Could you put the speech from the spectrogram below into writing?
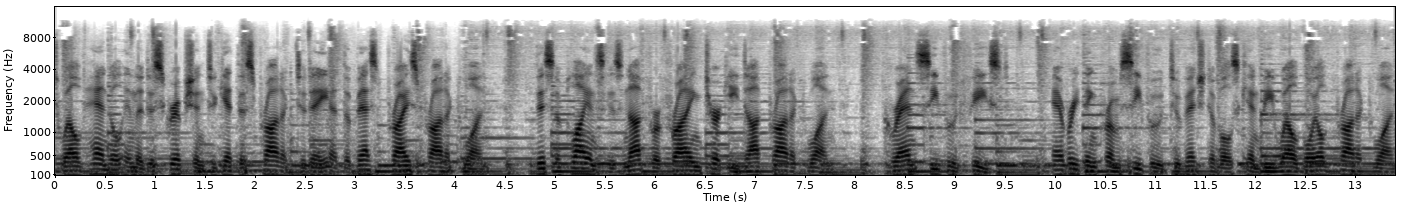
12 handle in the description to get this product today at the best price. Product 1, this appliance is not for frying turkey. Product 1, Grand Seafood Feast, everything from seafood to vegetables can be well boiled. Product 1,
